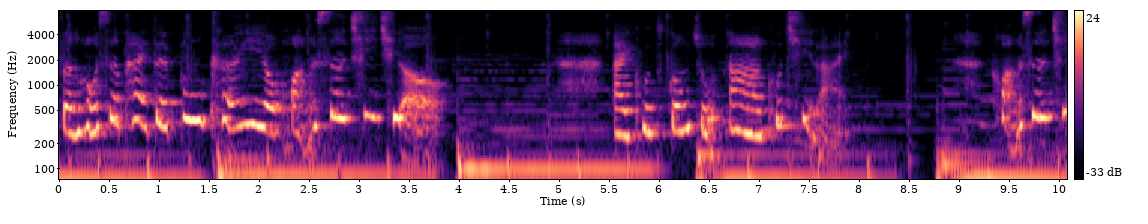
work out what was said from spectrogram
粉红色派对不可以有黄色气球。爱哭公主大哭起来。黄色气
